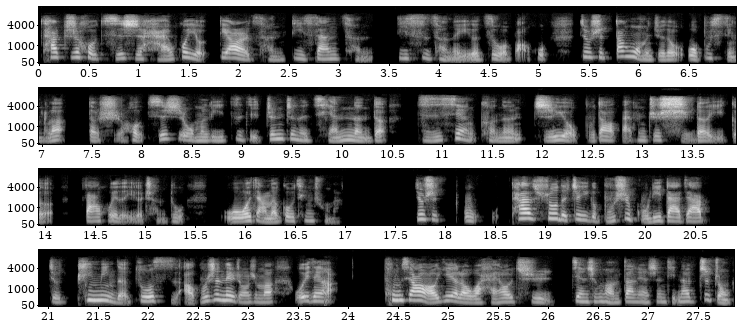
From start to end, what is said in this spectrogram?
它之后，其实还会有第二层、第三层、第四层的一个自我保护，就是当我们觉得我不行了的时候，其实我们离自己真正的潜能的极限可能只有不到百分之十的一个发挥的一个程度。我讲的够清楚吗？就是我他说的这个不是鼓励大家就拼命的作死啊，不是那种什么我已经通宵熬夜了，我还要去。健身房锻炼身体，那这种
